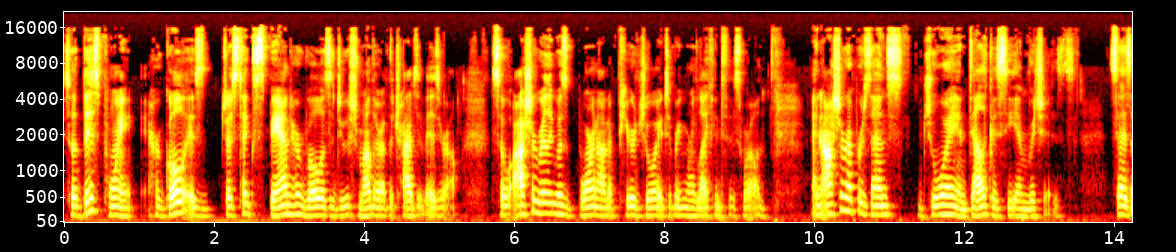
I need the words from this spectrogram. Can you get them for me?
So at this point, her goal is just to expand her role as a Jewish mother of the tribes of Israel. So Asher really was born out of pure joy to bring more life into this world. And Asher represents joy and delicacy and riches says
